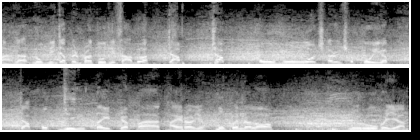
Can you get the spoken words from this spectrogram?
อะแล้วลูกนี้จะเป็นประตูที่3ด้วยจับชับโอ้โหชาริชปุยครับ จับปุ๊บยิงติดครับอ่าไทยเรายังบุกเป็นระลอกนูรูพยายาม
